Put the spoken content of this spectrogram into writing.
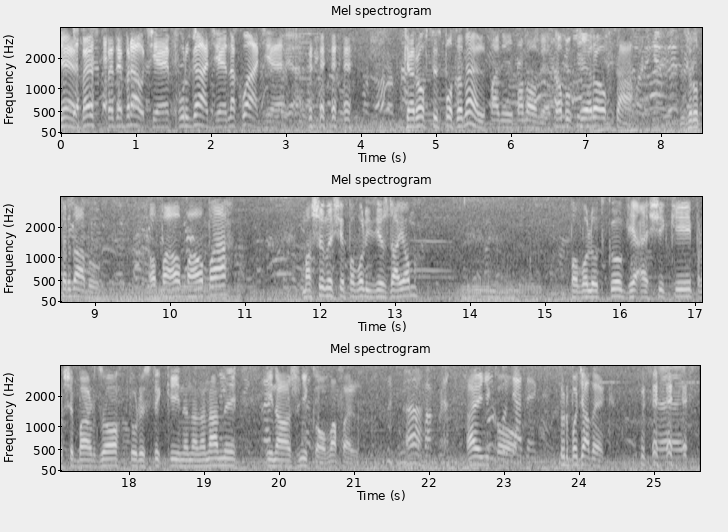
Nie, be, będę brał cię w furgadzie, nakładzie. Kierowcy z Pozenel, panie i panowie. To był kierowca z Rotterdamu. Opa, opa, opa. Maszyny się powoli zjeżdżają. Powolutku, GS-iki, proszę bardzo, turystyki, nananany i nasz Niko, wafel. Hej Niko. Turbodziadek. Turbodziadek.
